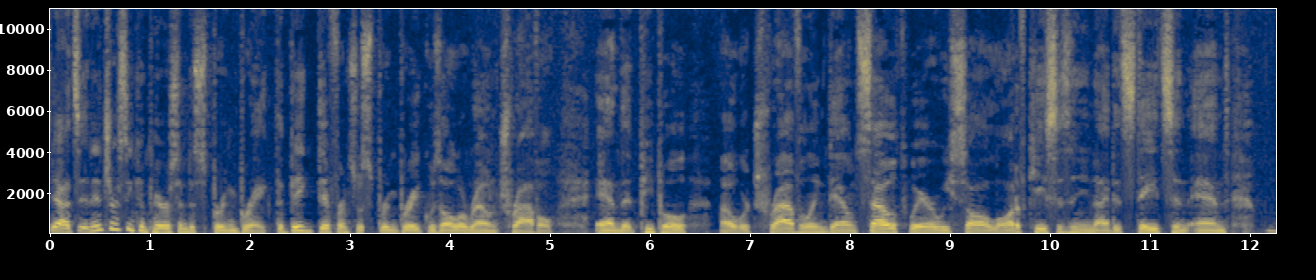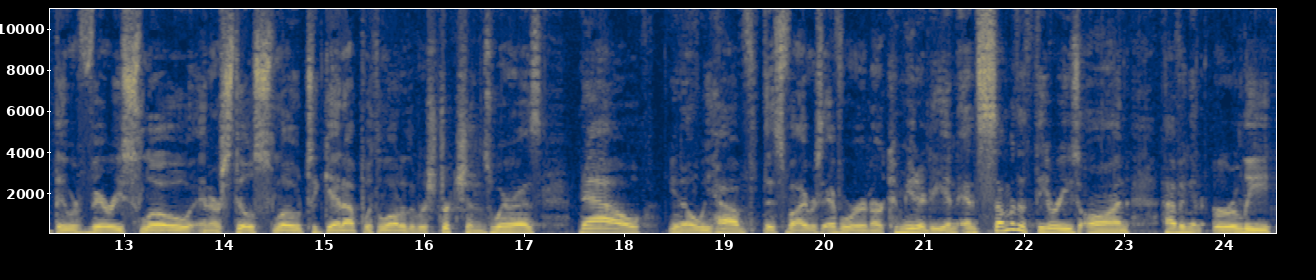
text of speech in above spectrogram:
Yeah, it's an interesting comparison to spring break. The big difference with spring break was all around travel and that people uh, were traveling down south where we saw a lot of cases in the United States and, and they were very slow and are still slow to get up with a lot of the restrictions. Whereas now, you know, we have this virus everywhere in our community and, and some of the theories on having an early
